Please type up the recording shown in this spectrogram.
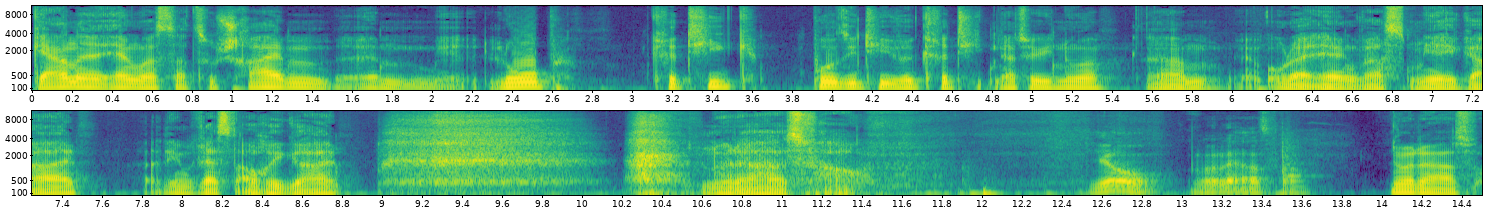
gerne irgendwas dazu schreiben. Ähm, Lob, Kritik, positive Kritik natürlich nur. Ähm, oder irgendwas, mir egal. Dem Rest auch egal. Nur der HSV. Jo, nur der HSV. Nur der HSV.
